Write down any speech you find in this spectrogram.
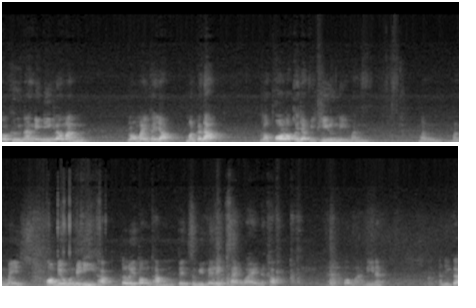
ก็คือนั่งนิ่งๆแล้วมันแล้วไม่ขยับมันก็ดับ แล้วพอเราขยับอีกทีนึงนี่มันมันมันไม่ความเร็วมันไม่ดีครับ ก็เลยต้องทำเป็นสวิตช์แม่เหล็กใส่ไว้นะครับ ประมาณนี้นะ อันนี้ก็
